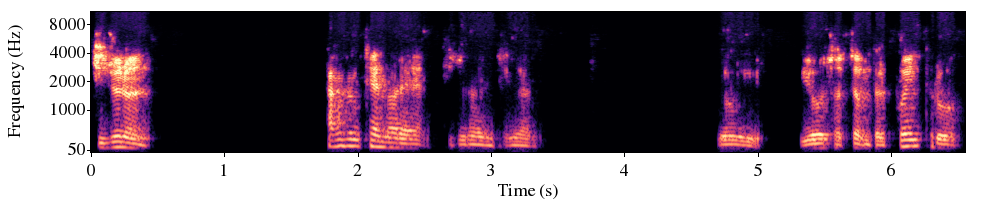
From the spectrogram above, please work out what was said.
기준은 상승 채널의 기준은 지금 요, 요 저점들 포인트로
